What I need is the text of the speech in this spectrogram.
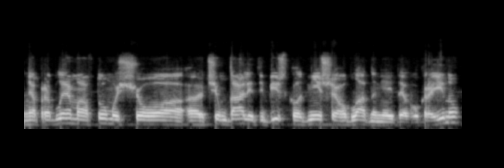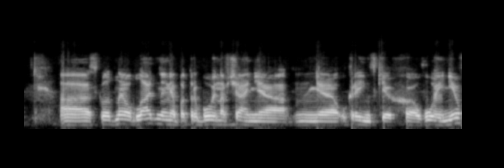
е, проблема в тому, що е, чим далі, тим більш складніше обладнання йде в Україну. Складне обладнання потребує навчання українських воїнів,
